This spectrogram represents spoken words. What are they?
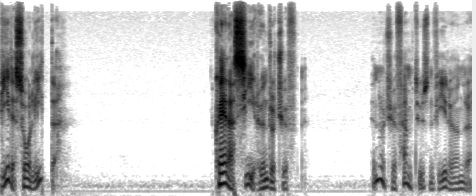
Blir det så lite? Hva er det jeg sier? 120, 125 400?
